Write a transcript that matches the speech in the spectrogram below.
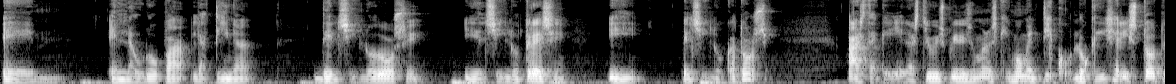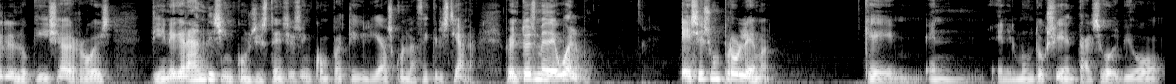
eh, en la Europa latina del siglo XII y el siglo XIII y el siglo XIV. Hasta que llega este obispo y dice, bueno, es que un momentico, lo que dice Aristóteles, lo que dice Averroes, tiene grandes inconsistencias e incompatibilidades con la fe cristiana. Pero entonces me devuelvo. Ese es un problema que en, en el mundo occidental se volvió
